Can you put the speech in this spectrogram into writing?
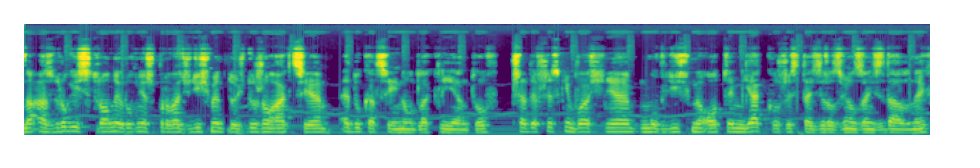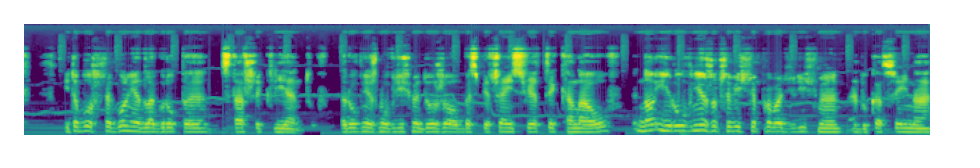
no a z drugiej strony również prowadziliśmy dość dużą akcję edukacyjną dla klientów. Przede wszystkim właśnie mówiliśmy o tym, jak korzystać z rozwiązań zdalnych i to było szczególnie dla grupy starszych klientów. Również mówiliśmy dużo o bezpieczeństwie bezpieczeństwie tych kanałów. No i również oczywiście prowadziliśmy edukacyjne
